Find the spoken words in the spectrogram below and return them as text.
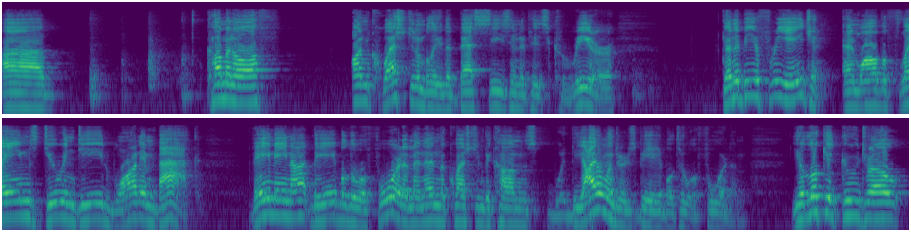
uh, coming off unquestionably the best season of his career, going to be a free agent. And while the Flames do indeed want him back, they may not be able to afford him. And then the question becomes would the Islanders be able to afford him? You look at Gaudreau,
